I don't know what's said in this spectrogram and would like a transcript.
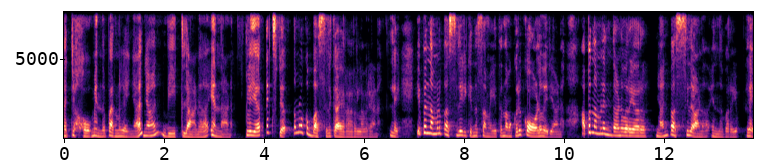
at home എന്ന് പറഞ്ഞു കഴിഞ്ഞാൽ ഞാൻ വീട്ടിലാണ് എന്നാണ്. ക്ലിയർ നെക്സ്റ്റ് നമ്മളൊക്കെ ബസ്സിൽ കയറാറുള്ളവരാണ് അല്ലേ? ഇപ്പം നമ്മൾ ബസ്സിലിരിക്കുന്ന സമയത്ത് നമുക്കൊരു കോൾ വരികയാണ്. അപ്പം നമ്മൾ എന്താണ് പറയാറ്? ഞാൻ ബസ്സിലാണ് എന്ന് പറയും അല്ലേ?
